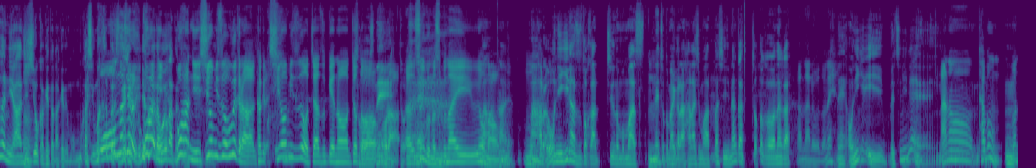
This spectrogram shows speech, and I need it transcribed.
飯に味塩かけただけでも昔うまかった同ですね。じやろ ご飯にご飯に塩水を上からかけた。塩水お茶漬けのちょっと、ほら、水分の少ないようなまあおにぎらずとかっていうのもまあね、ちょっと前から話もあったしなんかちょっとこうなんかまあなるほどね。ねおにぎり別にね、あのー多分、わ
